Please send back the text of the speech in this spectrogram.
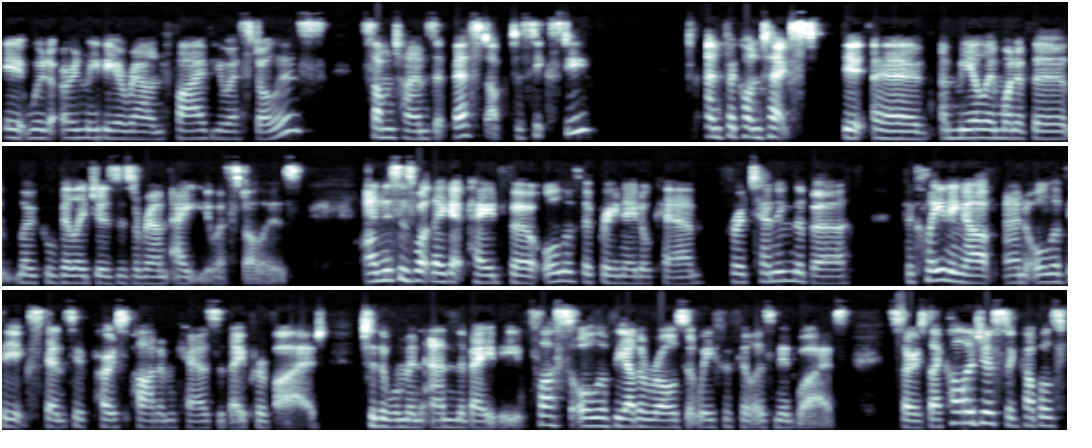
it would only be around five US dollars, sometimes at best up to 60. And for context, uh, a meal in one of the local villages is around eight US dollars. And this is what they get paid for all of the prenatal care, for attending the birth, for cleaning up, and all of the extensive postpartum cares that they provide to the woman and the baby, plus all of the other roles that we fulfill as midwives. So, psychologist and couples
